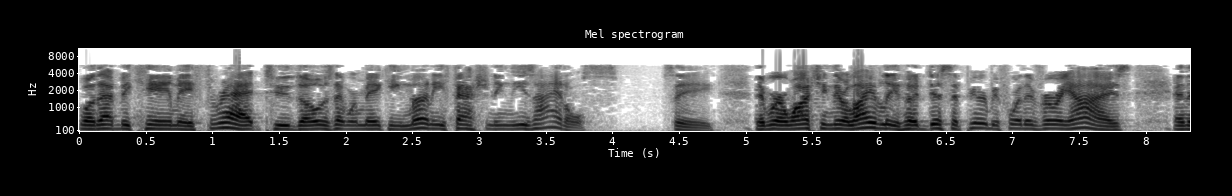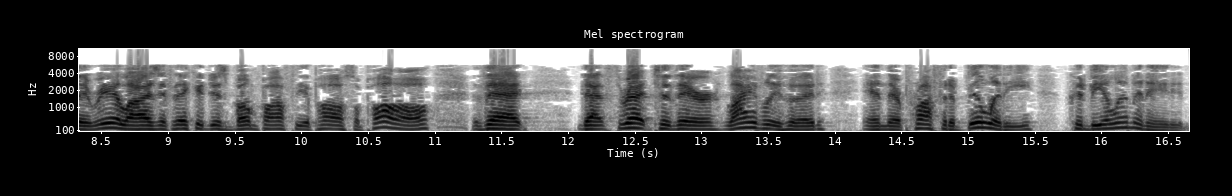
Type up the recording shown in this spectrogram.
well that became a threat to those that were making money fashioning these idols. See, they were watching their livelihood disappear before their very eyes and they realized if they could just bump off the apostle Paul that that threat to their livelihood and their profitability could be eliminated.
